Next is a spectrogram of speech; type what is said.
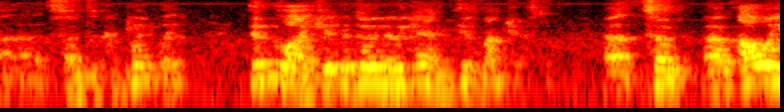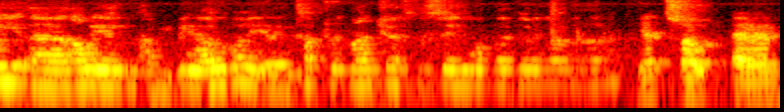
uh, centre completely. Didn't like it, they're doing it again. It is Manchester. Uh, so uh, are we, uh, are we, in, have you been over, are you in touch with Manchester, seeing what they're doing over there? Yeah, so um,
